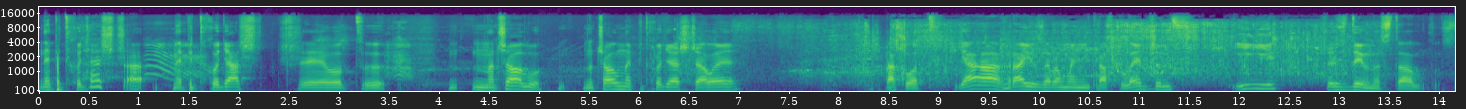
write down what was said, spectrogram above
Не підходяще, не підходяще от е, началу. Начало не підходяще, але. Так от, я граю зараз в Minecraft Legends і щось дивно сталося.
